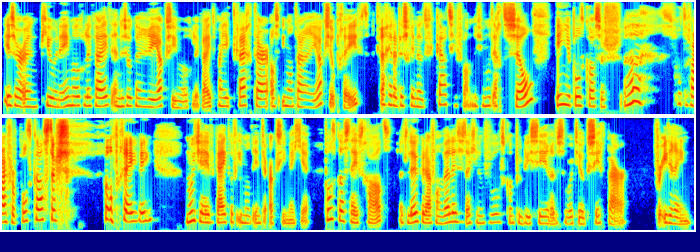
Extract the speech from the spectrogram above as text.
is er een QA-mogelijkheid en dus ook een reactiemogelijkheid. Maar je krijgt daar, als iemand daar een reactie op geeft, krijg je daar dus geen notificatie van. Dus je moet echt zelf in je podcasters, uh, Spotify voor podcasters omgeving, moet je even kijken of iemand interactie met je podcast heeft gehad. Het leuke daarvan wel is, is dat je hem vervolgens kan publiceren. Dus dan wordt hij ook zichtbaar voor iedereen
